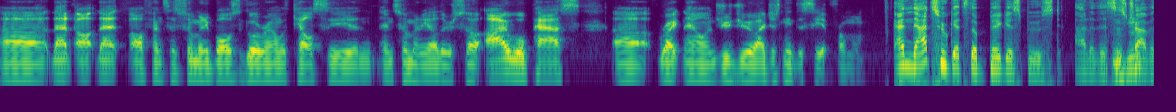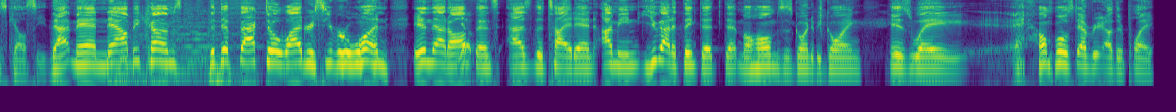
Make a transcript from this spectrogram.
uh, that uh, that offense has so many balls to go around with Kelce and and so many others. So I will pass uh, right now on Juju. I just need to see it from him. And that's who gets the biggest boost out of this mm-hmm. is Travis Kelce. That man now mm-hmm. becomes the de facto wide receiver one in that offense yep. as the tight end. I mean, you got to think that that Mahomes is going to be going his way almost every other play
